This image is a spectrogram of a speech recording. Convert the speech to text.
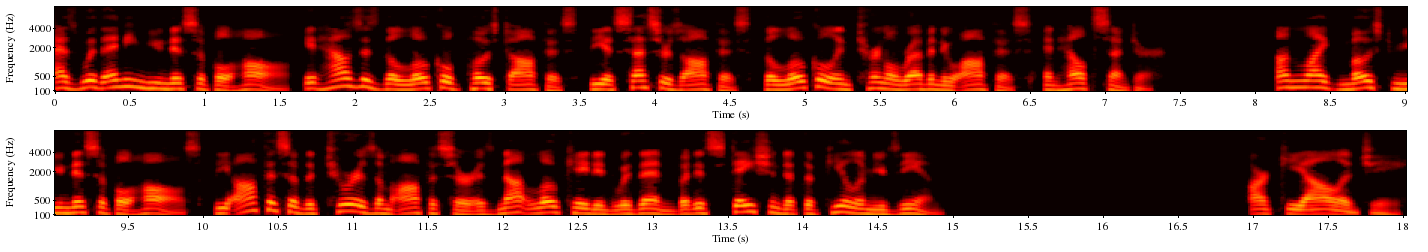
As with any municipal hall, it houses the local post office, the assessor's office, the local internal revenue office, and health center. Unlike most municipal halls, the office of the tourism officer is not located within but is stationed at the Pila Museum. Archaeology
